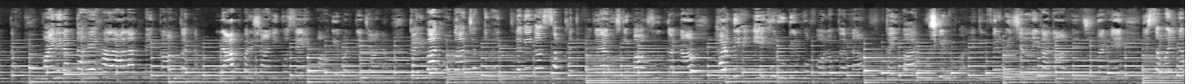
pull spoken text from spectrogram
रखता है। मायने रखता है हर हर दिन एक ही रूटीन को फॉलो करना कई बार मुश्किल होगा, लेकिन फिर भी चलने का नाम ही जीवन है। ये समझना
